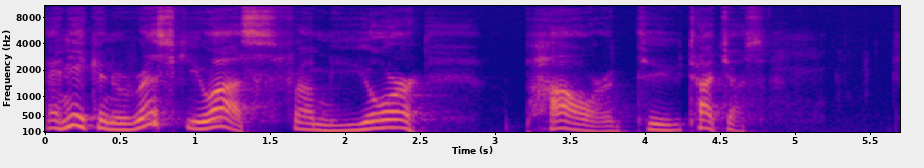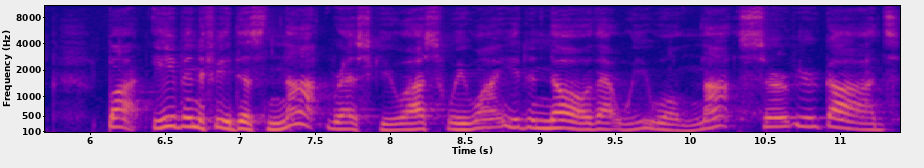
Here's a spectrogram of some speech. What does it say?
And he can rescue us from your power to touch us. But even if he does not rescue us, we want you to know that we will not serve your gods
